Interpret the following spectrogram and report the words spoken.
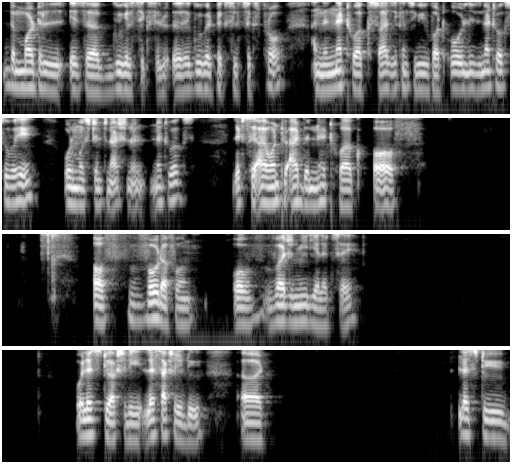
the model is a Google Pixel uh, Google Pixel 6 Pro, and the network. So as you can see, we've got all these networks over here. almost international networks. Let's say I want to add the network of of Vodafone or Virgin Media, let's say. Or let's do actually let's actually do uh let's do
